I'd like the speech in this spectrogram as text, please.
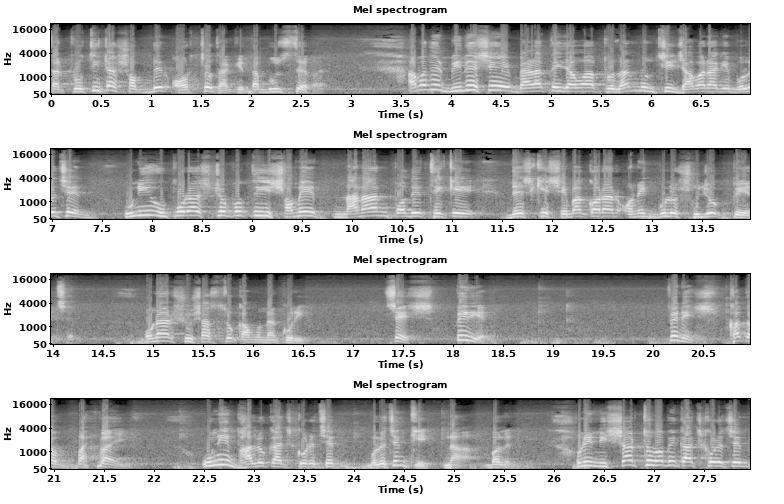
তার প্রতিটা শব্দের অর্থ থাকে, তা বুঝতে হয়। আমাদের বিদেশে বেড়াতে যাওয়া প্রধানমন্ত্রী যাওয়ার আগে বলেছেন, উনি উপরাষ্ট্রপতি সমেত নানান পদে থেকে দেশকে সেবা করার অনেকগুলো সুযোগ পেয়েছেন। ওনার সুস্বাস্থ্য কামনা করি। শেষ পিরিয়ড ফিনিশ খতম বাই বাই উনি ভালো কাজ করেছেন, বলেছেন কি? না বলেননি উনি নিঃস্বার্থভাবে কাজ করেছেন,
